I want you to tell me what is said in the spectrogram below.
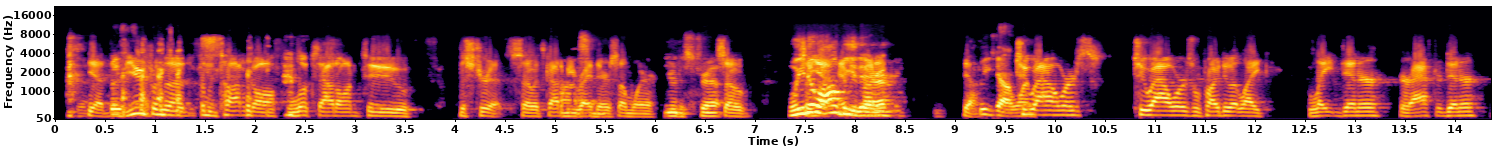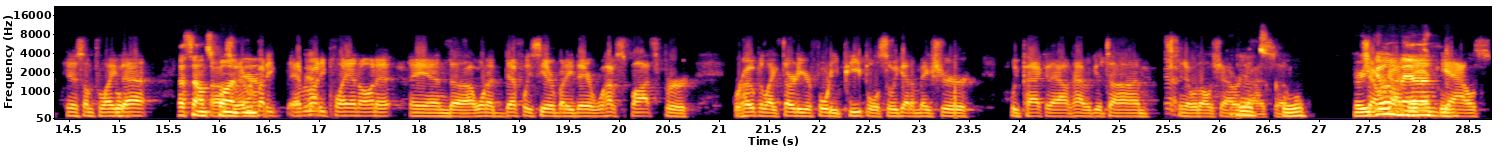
yeah, the view from the from the top golf looks out onto the strip, so it's got to be right there somewhere. near the strip. So well, you so know, yeah, I'll be everybody- there. We got two hours, two hours. We'll probably do it like late dinner or after dinner, you know, something like Cool. that. That sounds Uh, fun. so man. everybody, everybody plan on it, and uh, I want to definitely see everybody there. We'll have spots for we're hoping like thirty or forty people, so we got to make sure we pack it out and have a good time, you know, with all the shower That's guys. So cool. There you shower go, guys man. and gals,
